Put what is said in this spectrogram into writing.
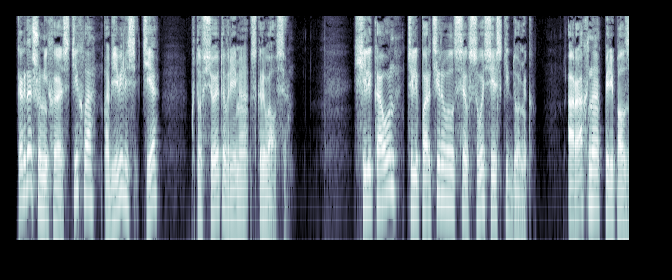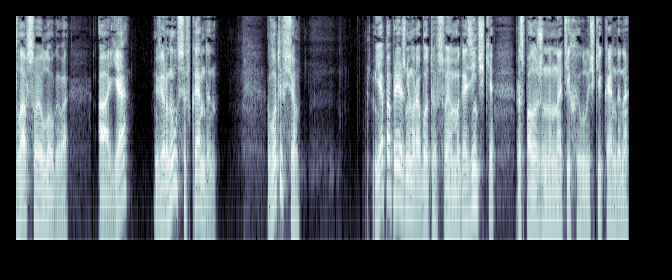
Когда шумиха стихла, объявились те, кто все это время скрывался. Хиликаон телепортировался в свой сельский домик. Арахна переползла в свое логово, а я вернулся в Кэмден. Вот и все. Я по-прежнему работаю в своем магазинчике, расположенном на тихой улочке Кэмдена.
